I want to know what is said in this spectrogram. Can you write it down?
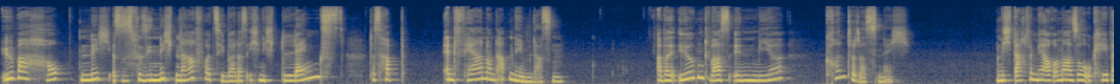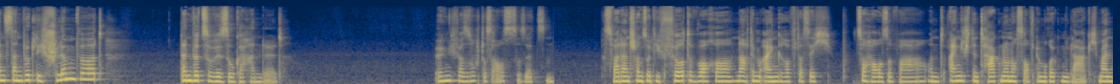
überhaupt nicht, es ist für sie nicht nachvollziehbar, dass ich nicht längst das hab entfernen und abnehmen lassen. Aber irgendwas in mir konnte das nicht. Und ich dachte mir auch immer so, okay, wenn es dann wirklich schlimm wird, dann wird sowieso gehandelt. Irgendwie versucht es auszusetzen. Es war dann schon so die vierte Woche nach dem Eingriff, dass ich zu Hause war und eigentlich den Tag nur noch so auf dem Rücken lag. Ich meine,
